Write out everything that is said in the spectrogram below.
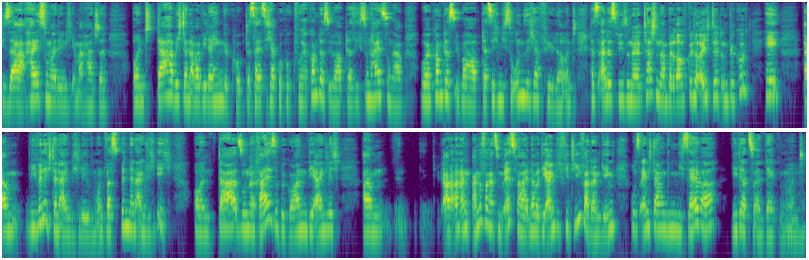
dieser Heißhunger, den ich immer hatte. Und da habe ich dann aber wieder hingeguckt. Das heißt, ich habe geguckt, woher kommt das überhaupt, dass ich so einen Heißhunger habe? Woher kommt das überhaupt, dass ich mich so unsicher fühle? Und das alles wie so eine Taschenlampe drauf geleuchtet und geguckt, hey, ähm, wie will ich denn eigentlich leben und was bin denn eigentlich ich? Und da so eine Reise begonnen, die eigentlich ähm, an, angefangen hat zum Essverhalten, aber die eigentlich viel tiefer dann ging, wo es eigentlich darum ging, mich selber wieder zu entdecken. Mhm. Und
